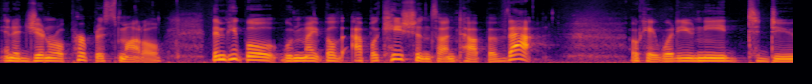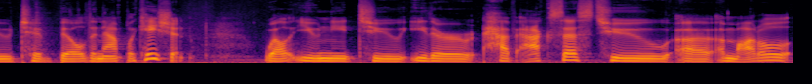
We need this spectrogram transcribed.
in a general purpose model, then people would, might build applications on top of that. Okay, what do you need to do to build an application? Well, you need to either have access to a, a, model,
